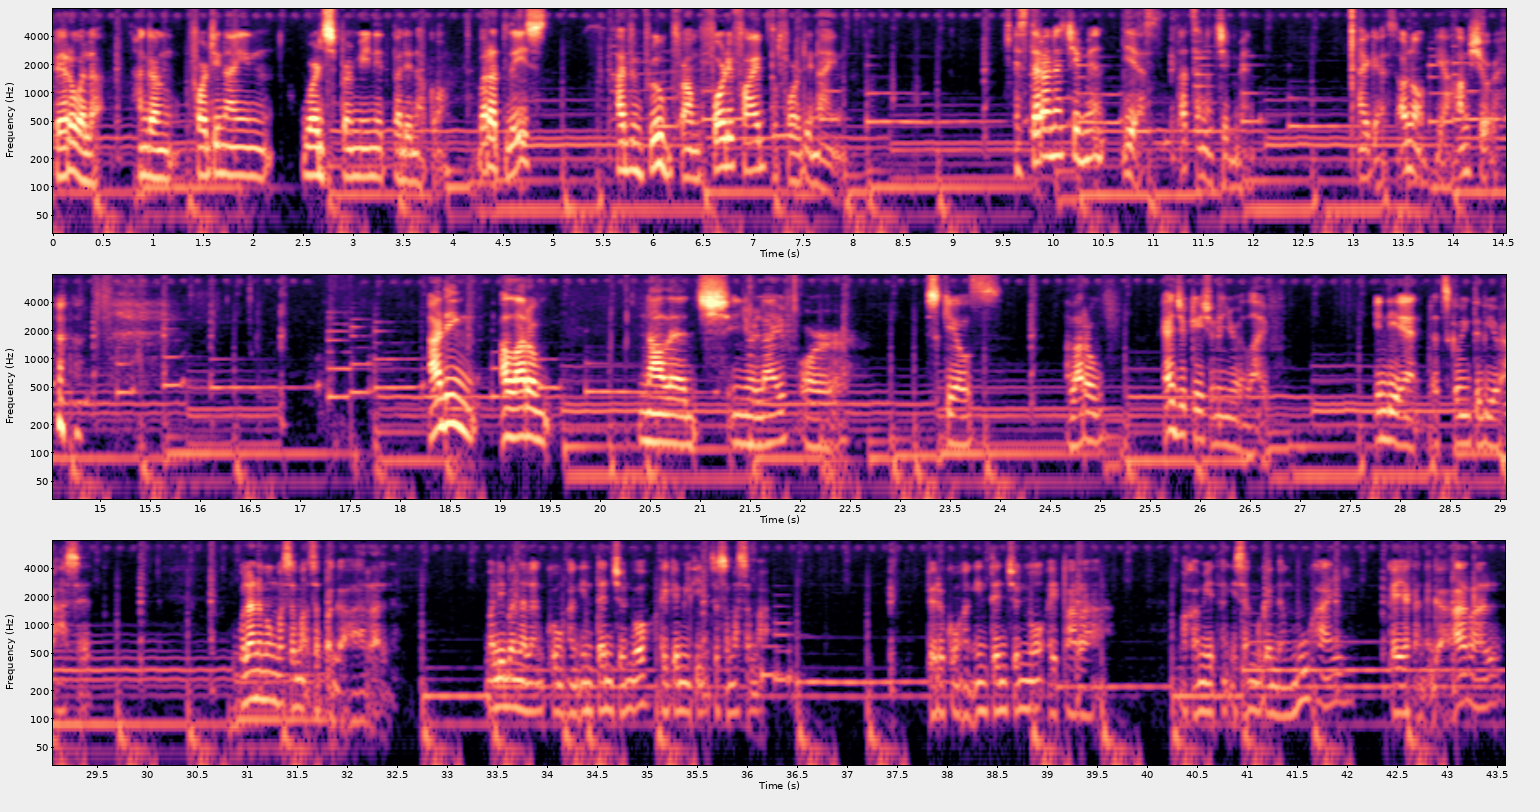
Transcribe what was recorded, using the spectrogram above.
pero wala. Hanggang 49 words per minute pa din ako. But at least, I've improved from 45 to 49. Is that an achievement? Yes, that's an achievement. I guess. Oh no, yeah, I'm sure. Adding a lot of knowledge in your life or skills, a lot of education in your life, in the end, that's going to be your asset. Wala namang masama sa pag-aaral. Maliban na lang kung ang intention mo ay gamitin ito sa masama. Pero kung ang intention mo ay para makamit ang isang magandang buhay, kaya ka nag-aaral,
